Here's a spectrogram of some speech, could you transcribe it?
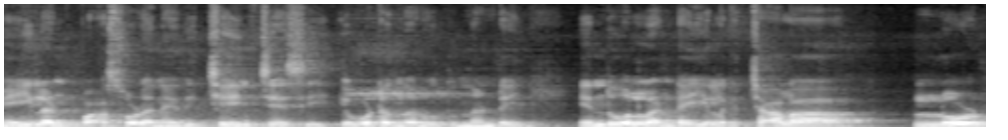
మెయిల్ అండ్ పాస్వర్డ్ అనేది చేంజ్ చేసి ఇవ్వటం జరుగుతుందండి. ఎందువల్ల అంటే వీళ్ళకి చాలా లోడ్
